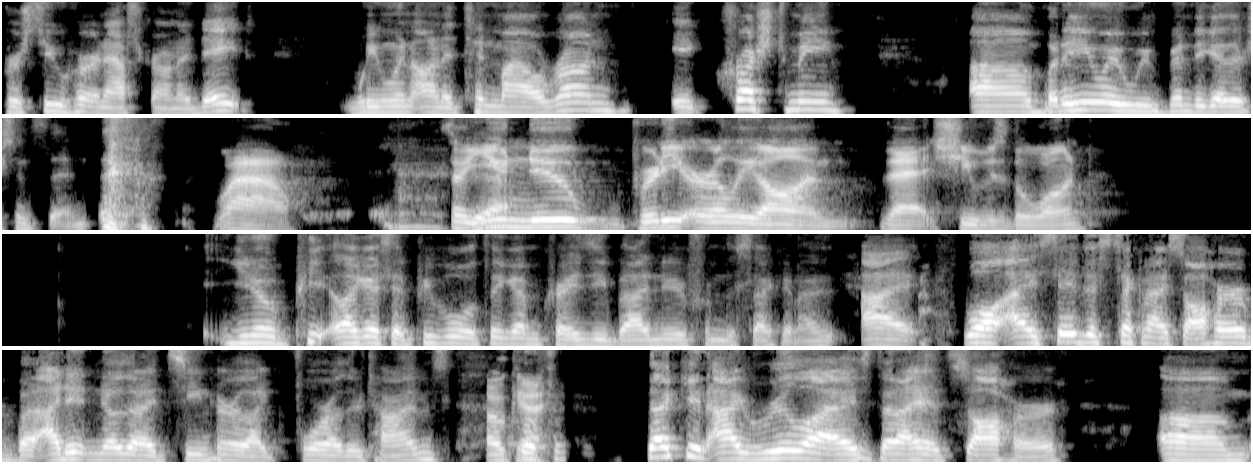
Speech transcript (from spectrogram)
pursue her and ask her on a date. We went on a 10 mile run. It crushed me. Uh, but anyway, we've been together since then. wow. So yeah. you knew pretty early on that she was the one? You know, like I said, people will think I'm crazy, but I knew from the second I, I well, I say the second I saw her, but I didn't know that I'd seen her like four other times. Okay. second I realized that I had saw her, um,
